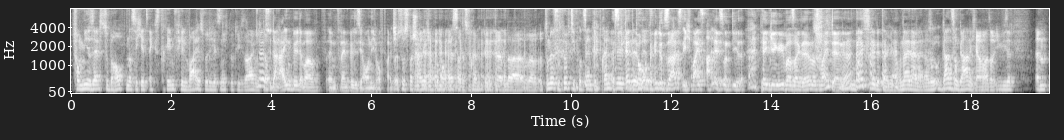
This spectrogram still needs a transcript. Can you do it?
von mir selbst zu behaupten, dass ich jetzt extrem viel weiß, würde ich jetzt nicht wirklich sagen. Ja, das ist dein Eigenbild, aber ähm, Fremdbild ist ja auch nicht oft falsch. Es ist wahrscheinlich auch immer besser, das Fremdbild, äh, oder, oder, zumindest 50 Prozent dem Fremdbild. Es wäre doof, wenn du sagst, ich weiß alles und dir, der Gegenüber sagt, hey, was meint der? Ne? Was redet der genau? Nein, nein, nein, also ganz und gar nicht. Also wie gesagt, ähm,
